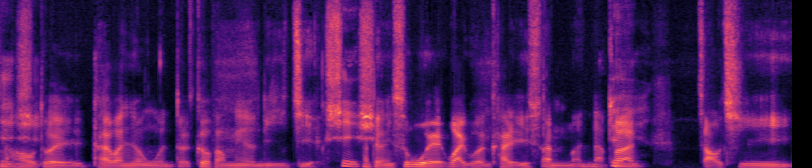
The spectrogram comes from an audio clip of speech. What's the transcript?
然后对台湾人文的各方面的理解，是是，等于是为外国人开了一扇门呐、啊。不然早期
